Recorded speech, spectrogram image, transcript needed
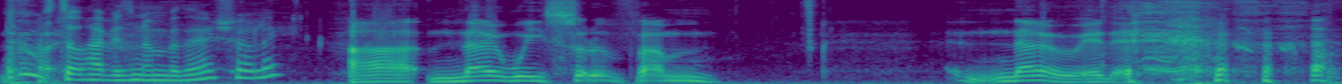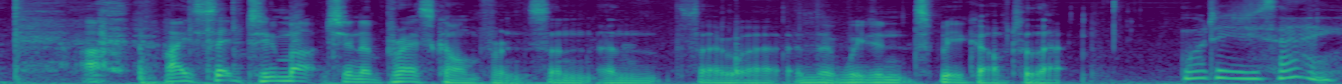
we still have his number there, surely? Uh, no, we sort of. Um no, it, I, I, said too much in a press conference, and, and so uh, we didn't speak after that. What did you say?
